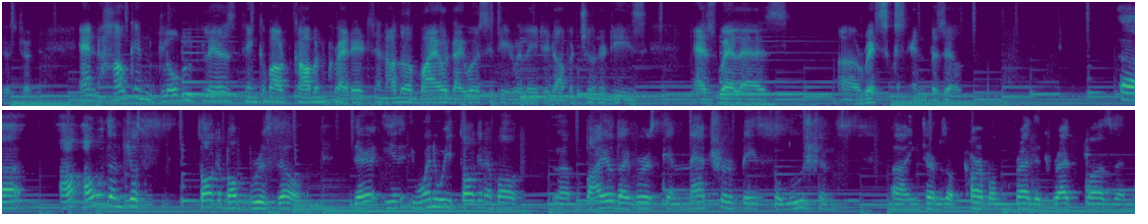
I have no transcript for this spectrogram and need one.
understood. And how can global players think about carbon credits and other biodiversity related opportunities as well as uh, risks in Brazil? Uh, I, I, wouldn't just talk about Brazil. There, when we're talking about uh, biodiversity and nature-based solutions, uh, in terms of carbon credit, REDD Plus, and,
